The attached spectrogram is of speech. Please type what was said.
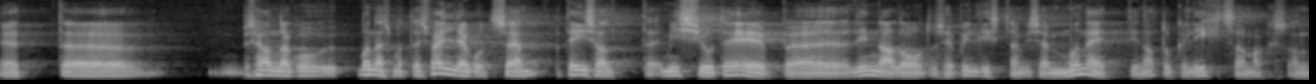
et see on nagu mõnes mõttes väljakutse, teisalt mis ju teeb äh, linnalooduse pildistamise mõneti natuke lihtsamaks, on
